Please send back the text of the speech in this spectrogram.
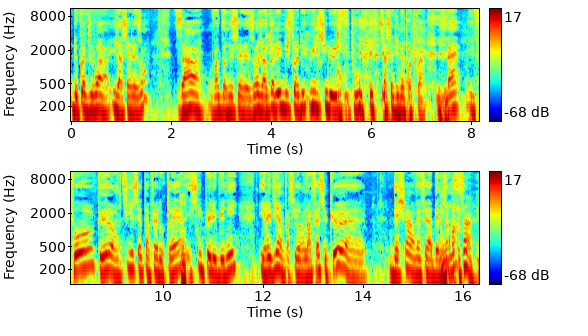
de Côte d'Ivoire. Il a ses raisons. Zaha va donner ses raisons. J'ai donné une histoire d'huile sur le et tout. Ça, c'est du n'importe quoi. Ben, il faut qu'on tire cette affaire au clair. Et s'il peut revenir, il revient. Parce qu'on a fait ce que euh, Deschamps avait fait à Benzema. C'est ça. Ah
